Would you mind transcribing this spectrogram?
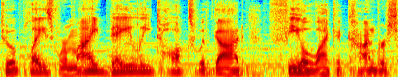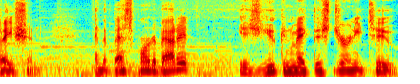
to a place where my daily talks with God feel like a conversation. And the best part about it is you can make this journey too,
